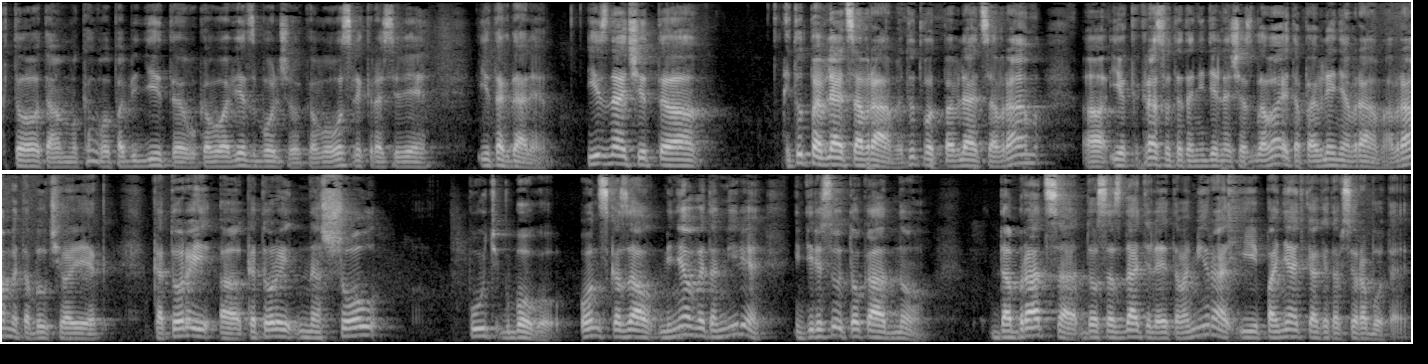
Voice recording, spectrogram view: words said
кто там, у кого победит, у кого овец больше, у кого ослик красивее и так далее. И значит, э, и тут появляется Авраам, и тут вот появляется Авраам, э, и как раз вот эта недельная сейчас глава, это появление Авраама. Авраам это был человек, который, э, который нашел путь к Богу. Он сказал, меня в этом мире интересует только одно – добраться до создателя этого мира и понять, как это все работает.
